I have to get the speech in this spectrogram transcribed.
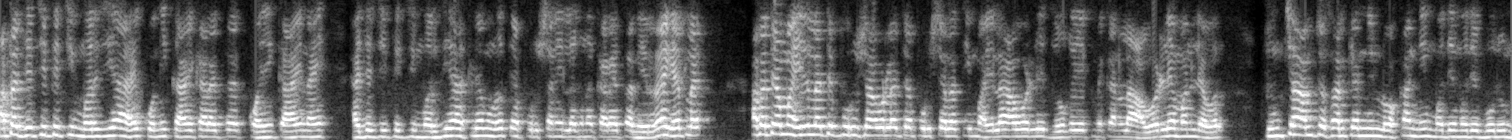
आता ज्याची त्याची मर्जी आहे कोणी काय करायचं कोणी काय नाही ह्याच्याची त्याची मर्जी असल्यामुळं त्या पुरुषाने लग्न करायचा निर्णय घेतलाय. आता त्या महिलेला ते पुरुष आवडला त्या पुरुषाला ती महिला आवडली दोघं एकमेकांना आवडले म्हणल्यावर तुमच्या आमच्यासारख्यांनी लोकांनी मध्ये मध्ये बोलून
